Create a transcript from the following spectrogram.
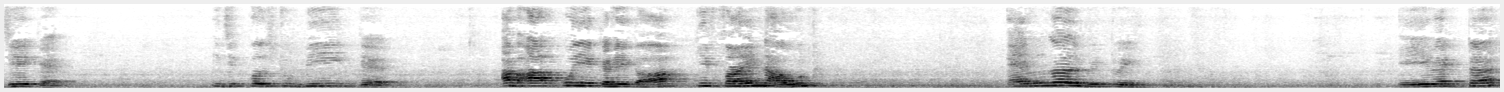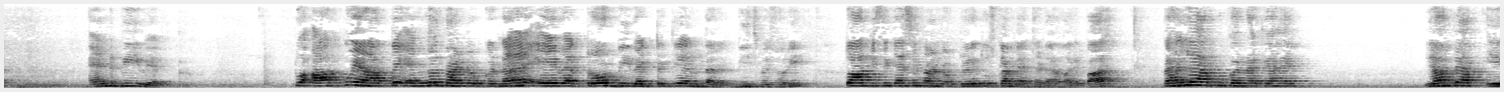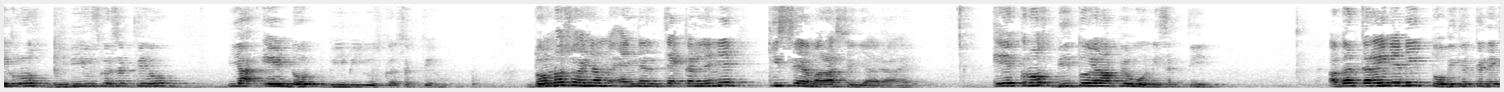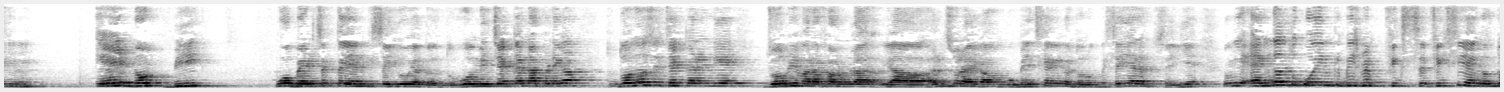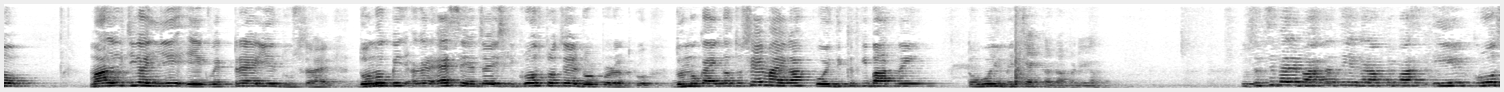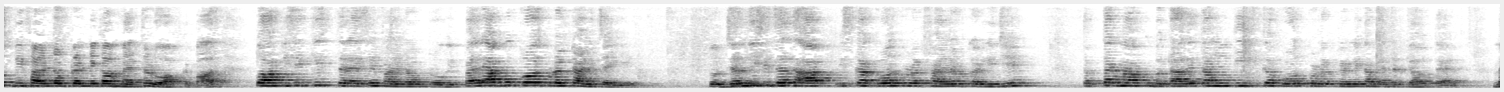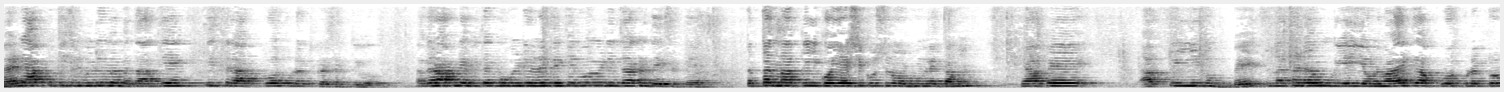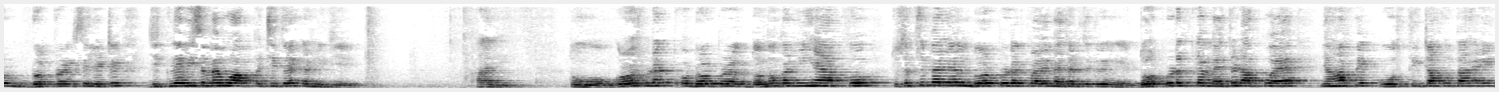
J cap is equals to B cap अब आपको ये कहेगा कि find out angle between A vector and B vector तो आपको यहाँ पे एंगल फाइंड आउट करना है ए वेक्टर और बी वेक्टर के अंदर, बीच में सॉरी तो आप इसे कैसे फाइंड आउट करेंगे तो उसका मेथड है हमारे पास। पहले आपको करना क्या है? यहाँ पे आप ए क्रॉस बी भी यूज़ कर सकते हो, या ए डॉट बी भी यूज़ कर सकते हो। दोनों से हम एंगल चेक कर लेंगे, किससे हमारा सही आ रहा है। ए क्रॉस बी तो यहाँ पे हो नहीं सकती। अगर करेंगे भी तो भी करके देखेंगे। ए डॉट बी वो बैठ सकता है, यानी कि सही हो या गलत हो। वो हमें चेक करना पड़ेगा। तो दोनों से चेक करेंगे, जो भी हमारा फार्मूला या आंसर आएगा, वो मैच करेंगे दोनों में सही है तो सही है। क्योंकि एंगल तो कोई इनके बीच में फिक्स फिक्स ही एंगल तो मान लीजिएगा, ये एक वेक्टर है, ये दूसरा है। दोनों के बीच अगर ऐसे है, चाहे इसकी क्रॉस क्रॉस चाहे डॉट प्रोडक्ट को, दोनों का एंगल तो सेम आएगा, कोई दिक्कत की बात नहीं। तो वो हमें चेक करना पड़ेगा। तो सबसे पहले बात आती है, अगर आपके पास A cross B find out करने का मेथड हो आपके पास तो आप इसे किस तरह से फाइंड आउट करोगे? पहले आपको क्रॉस प्रोडक्ट आनी चाहिए। तो जल्दी से जल्द आप इसका क्रॉस प्रोडक्ट फाइंड आउट कर लीजिए। तब तक मैं आपको बता देता हूँ कि इसका क्रॉस प्रोडक्ट करने का मेथड क्या होता है। मैंने आपको पिछली वीडियो में बता दिया है कि किस तरह आप क्रॉस प्रोडक्ट कर सकते हो। अगर आपने अभी तक वो वीडियो नहीं देखी तो वो वीडियो जाकर देख सकते हैं। तब तक मैं आपके लिए कोई ऐसी क्वेश्चन और ढूंढ लेता हूँ। यहाँ पे आपके लिए जो बेस्ट मेथड है, वो यही होने वाला है कि आप क्रॉस प्रोडक्ट और डॉट प्रोडक्ट से रिलेटेड जितने भी समय वो आप अच्छी तरह कर लीजिए। हाँ जी। तो क्रॉस प्रोडक्ट और डॉट प्रोडक्ट दोनों करनी है आपको। तो सबसे पहले हम डॉट प्रोडक्ट वाले मेथड से करेंगे। डॉट प्रोडक्ट का मेथड आपको है, यहाँ पे कोस थीटा होता है।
